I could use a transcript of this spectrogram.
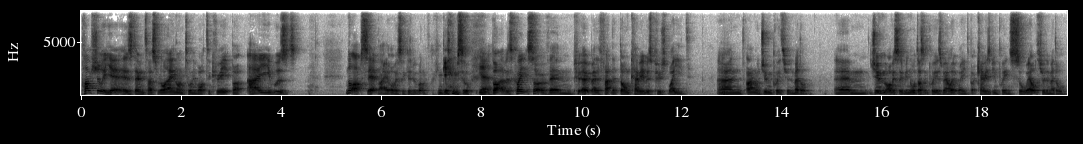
partially, yeah, it is down to us relying on Tony Watt to create, but I was not upset by it, obviously, because we won the fucking game. So, Yeah. But I was quite sort of um, put out by the fact that Don Cowie was pushed wide, and Arnaud Djoum played through the middle. Um, Djoum, obviously, we know doesn't play as well out wide, but Cowie's been playing so well through the middle.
